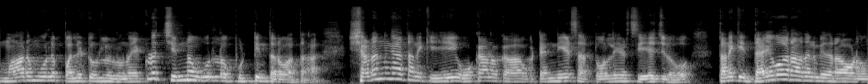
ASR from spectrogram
మారుమూల పల్లెటూర్లలోనో ఎక్కడో చిన్న ఊర్లో పుట్టిన తర్వాత సడన్గా తనకి ఒకనొక ఒక ten years or twelve years ఏజ్లో తనకి దైవారాధన మీద రావడం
